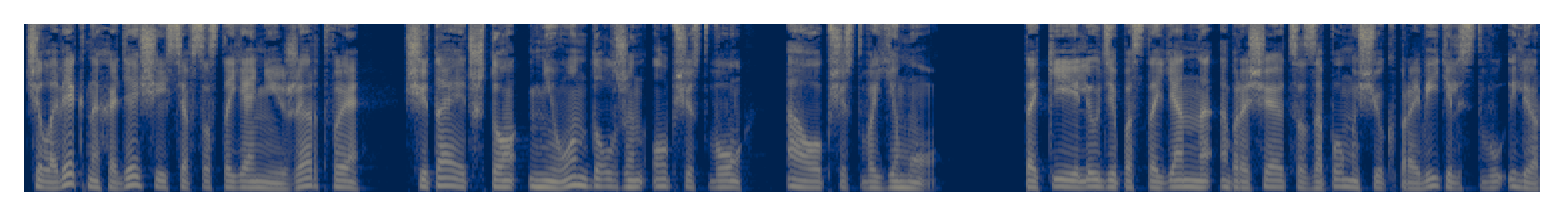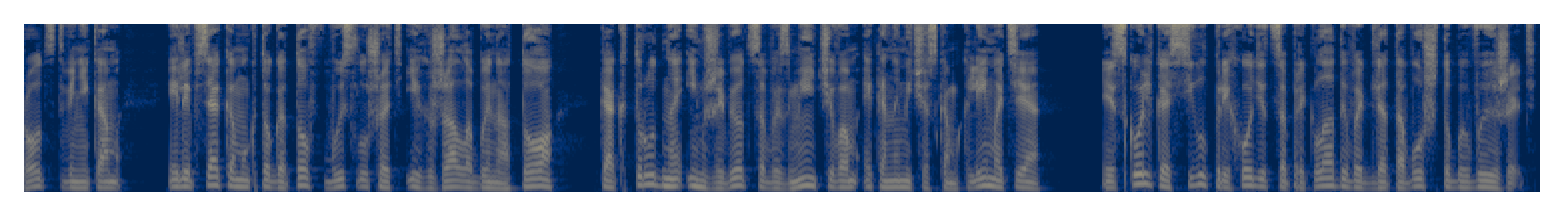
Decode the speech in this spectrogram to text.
Человек, находящийся в состоянии жертвы, считает, что не он должен обществу, а общество ему. Такие люди постоянно обращаются за помощью к правительству или родственникам, или всякому, кто готов выслушать их жалобы на то, как трудно им живется в изменчивом экономическом климате и сколько сил приходится прикладывать для того, чтобы выжить.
